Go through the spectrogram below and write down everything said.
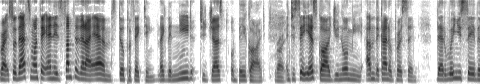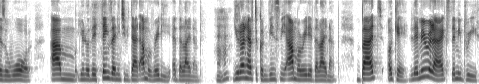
Right. So that's one thing. And it's something that I am still perfecting, like the need to just obey God. Right. And to say, yes, God, you know me. I'm the kind of person that when you say there's a war, um, you know, the things that need to be done, I'm already at the lineup. You don't have to convince me. I'm already at the lineup. But okay, let me relax. Let me breathe.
